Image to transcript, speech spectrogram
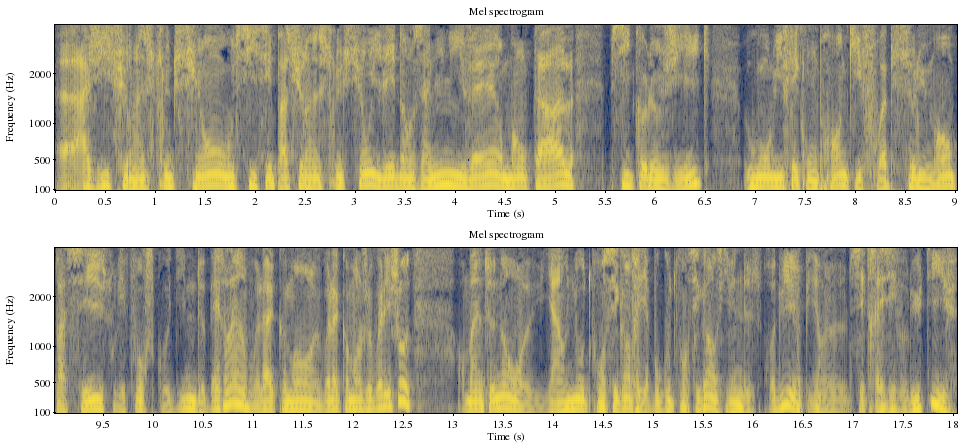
agit sur instruction, ou si c'est pas sur instruction, il est dans un univers mental, psychologique, où on lui fait comprendre qu'il faut absolument passer sous les fourches codines de Berlin. Voilà comment, voilà comment je vois les choses. Alors maintenant, il y a une autre conséquence, enfin il y a beaucoup de conséquences qui viennent de se produire, puis euh, c'est très évolutif.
